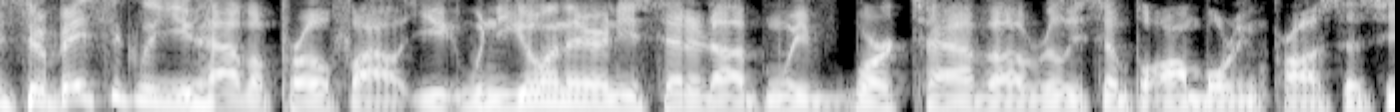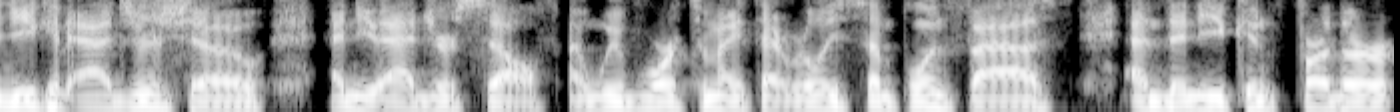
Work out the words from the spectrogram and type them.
so basically you have a profile. You when you go in there and you set it up and we've worked to have a really simple onboarding process and you can add your show and you add yourself. And we've worked to make that really simple and fast and then you can further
